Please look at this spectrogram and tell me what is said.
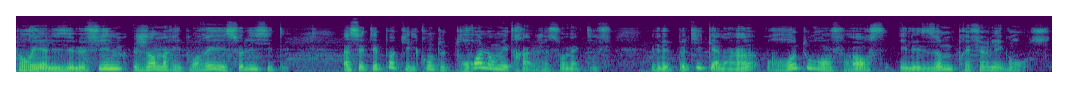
Pour réaliser le film, Jean-Marie Poiré est sollicité. À cette époque, il compte trois longs métrages à son actif. Les Petits Câlins, Retour en force et Les Hommes préfèrent les grosses.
